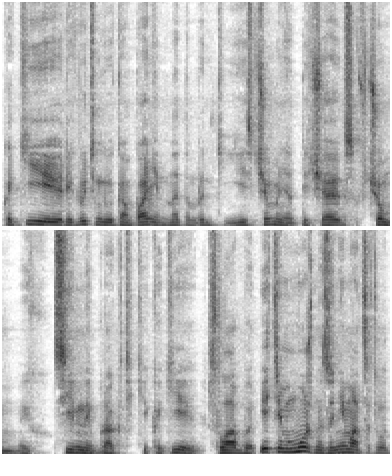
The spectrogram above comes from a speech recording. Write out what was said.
какие рекрутинговые компании на этом рынке есть, есть, чем они отличаются, в чем их сильные практики, какие слабые. Этим можно заниматься вот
